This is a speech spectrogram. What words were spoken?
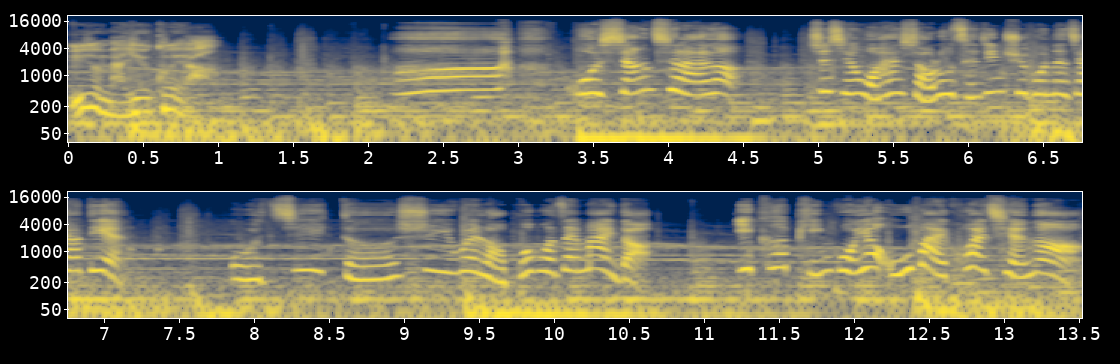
越买越贵啊！啊，我想起来了，之前我和小鹿曾经去过那家店。我记得是一位老婆婆在卖的，一颗苹果要五百块钱呢。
